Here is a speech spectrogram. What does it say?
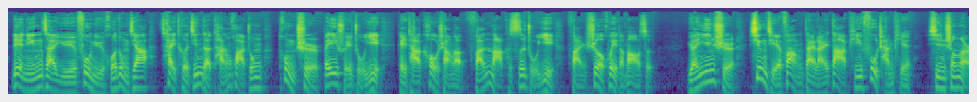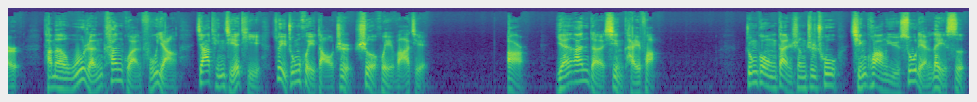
列宁在与妇女活动家蔡特金的谈话中痛斥杯水主义，给他扣上了反马克思主义、反社会的帽子。原因是性解放带来大批副产品、新生儿，他们无人看管抚养，家庭解体，最终会导致社会瓦解。二，延安的性开放。中共诞生之初，情况与苏联类似，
